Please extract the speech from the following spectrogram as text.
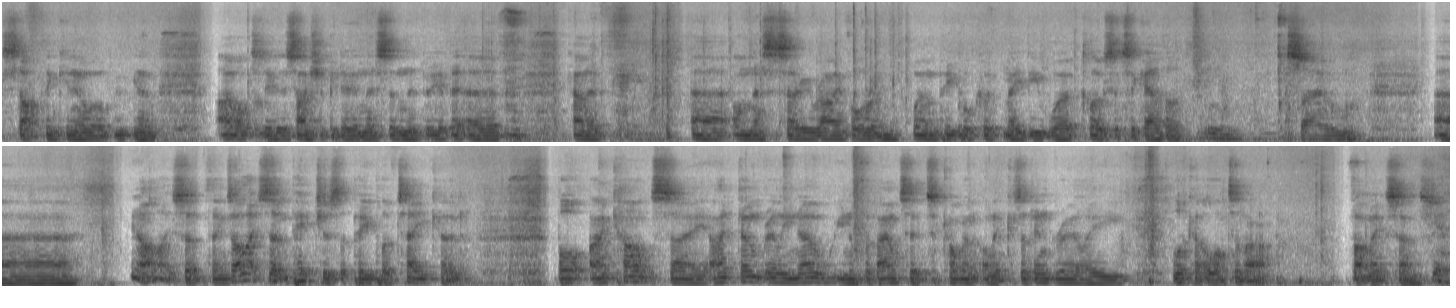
start thinking, oh, well, you know, I want to do this, I should be doing this, and there'd be a bit of kind of uh, unnecessary rivalry when people could maybe work closer together. So, uh, you know, I like certain things. I like certain pictures that people have taken, but I can't say, I don't really know enough about it to comment on it because I didn't really look at a lot of that, if that makes sense. Yeah.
